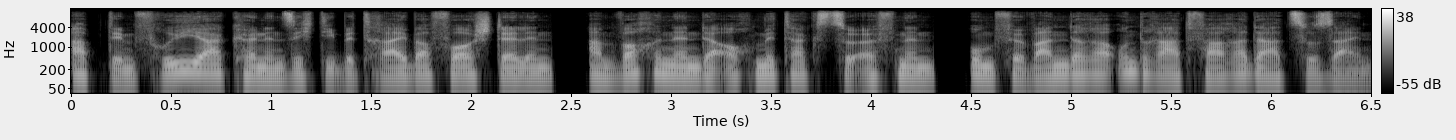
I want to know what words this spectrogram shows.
Ab dem Frühjahr können sich die Betreiber vorstellen, am Wochenende auch mittags zu öffnen, um für Wanderer und Radfahrer da zu sein.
